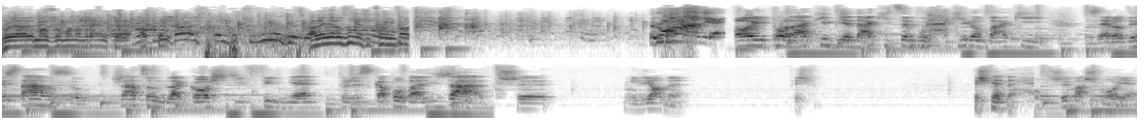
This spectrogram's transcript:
Bo ja mam złamaną rękę, a ty... Dawaj stąd, bo ci wyjebie Ale nie rozumiesz, o co mi chodzi. Ruchanie! Oj, Polaki, biedaki, cebulaki, robaki. Zero dystansu. Szacun dla gości w filmie, którzy skapowali żart. Trzy miliony wyś... wyświetleń. Utrzymasz moje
